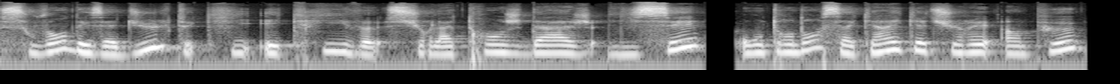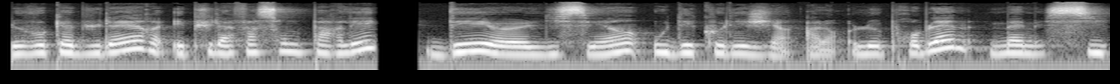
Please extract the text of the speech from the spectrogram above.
Souvent, des adultes qui écrivent sur la tranche d'âge lycée ont tendance à caricaturer un peu le vocabulaire et puis la façon de parler des euh, lycéens ou des collégiens. Alors le problème, même si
